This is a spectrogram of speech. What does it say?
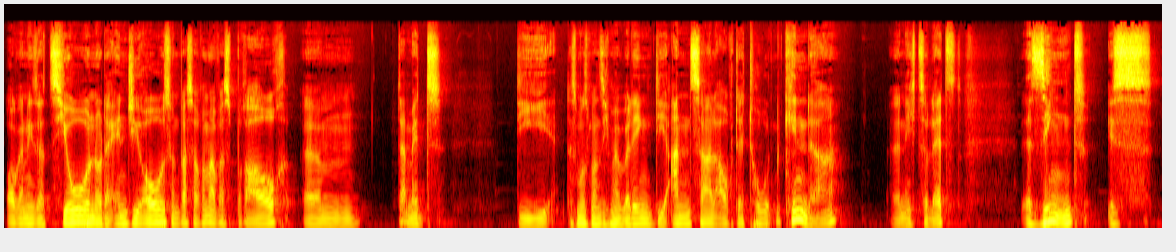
Organisationen oder NGOs und was auch immer was braucht, ähm, damit die, das muss man sich mal überlegen, die Anzahl auch der toten Kinder, äh, nicht zuletzt, äh, sinkt, ist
